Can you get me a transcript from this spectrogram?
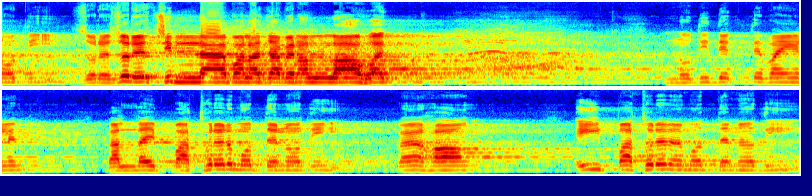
নদী, জোরে জোরে চিল্লা বলা যাবেন আল্লাহ একবার নদী দেখতে পাইলেন। কাল্লাই পাথরের মধ্যে নদী, কয়, হং। এই পাথরের মধ্যে নদী,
